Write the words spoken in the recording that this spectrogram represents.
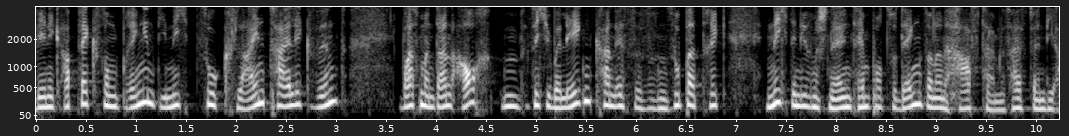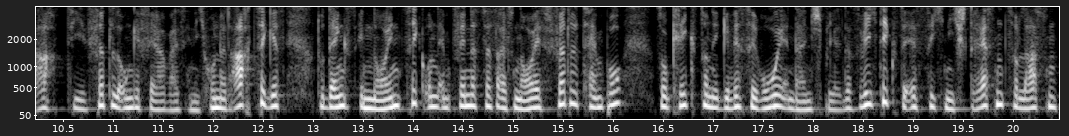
wenig Abwechslung bringen, die nicht zu kleinteilig sind was man dann auch hm, sich überlegen kann, ist, es ist ein super Trick, nicht in diesem schnellen Tempo zu denken, sondern Halftime. Das heißt, wenn die, acht, die Viertel ungefähr, weiß ich nicht, 180 ist, du denkst in 90 und empfindest das als neues Vierteltempo, so kriegst du eine gewisse Ruhe in dein Spiel. Das Wichtigste ist, sich nicht stressen zu lassen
